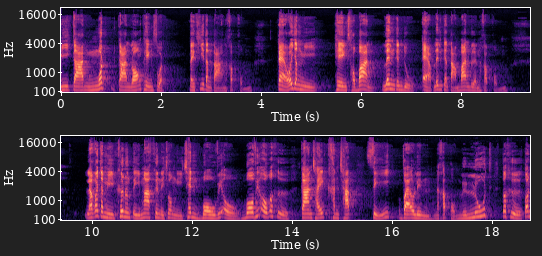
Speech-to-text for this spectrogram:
มีการงดการร้องเพลงสวดในที่ต่างๆนะครับผมแต่ว่ายังมีเพลงชาวบ้านเล่นกันอยู่ แอบเล่นกันตามบ้านเรือนนะครับผมแล้วก็จะมีเครื่องดนตรีมากขึ้นในช่วงนี้ เช่นโบวิโอโบวิโอก็คือการใช้คันชัก สีไวโอลินนะครับผมหรือลูทก็คือต้น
